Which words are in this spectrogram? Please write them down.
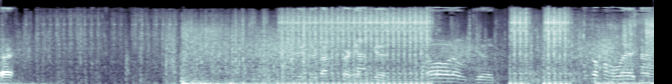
Alright. Dude, they're about to start hitting good. Oh, that was good. I was up on a ledge and the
